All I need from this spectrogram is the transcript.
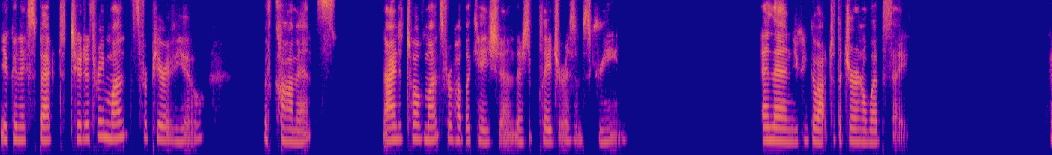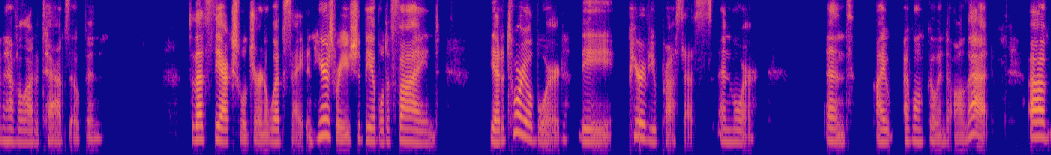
You can expect two to three months for peer review with comments, nine to 12 months for publication. There's a plagiarism screen. And then you can go out to the journal website. Gonna have a lot of tabs open. So that's the actual journal website. And here's where you should be able to find the editorial board, the peer review process, and more. And I, I won't go into all that. Um,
